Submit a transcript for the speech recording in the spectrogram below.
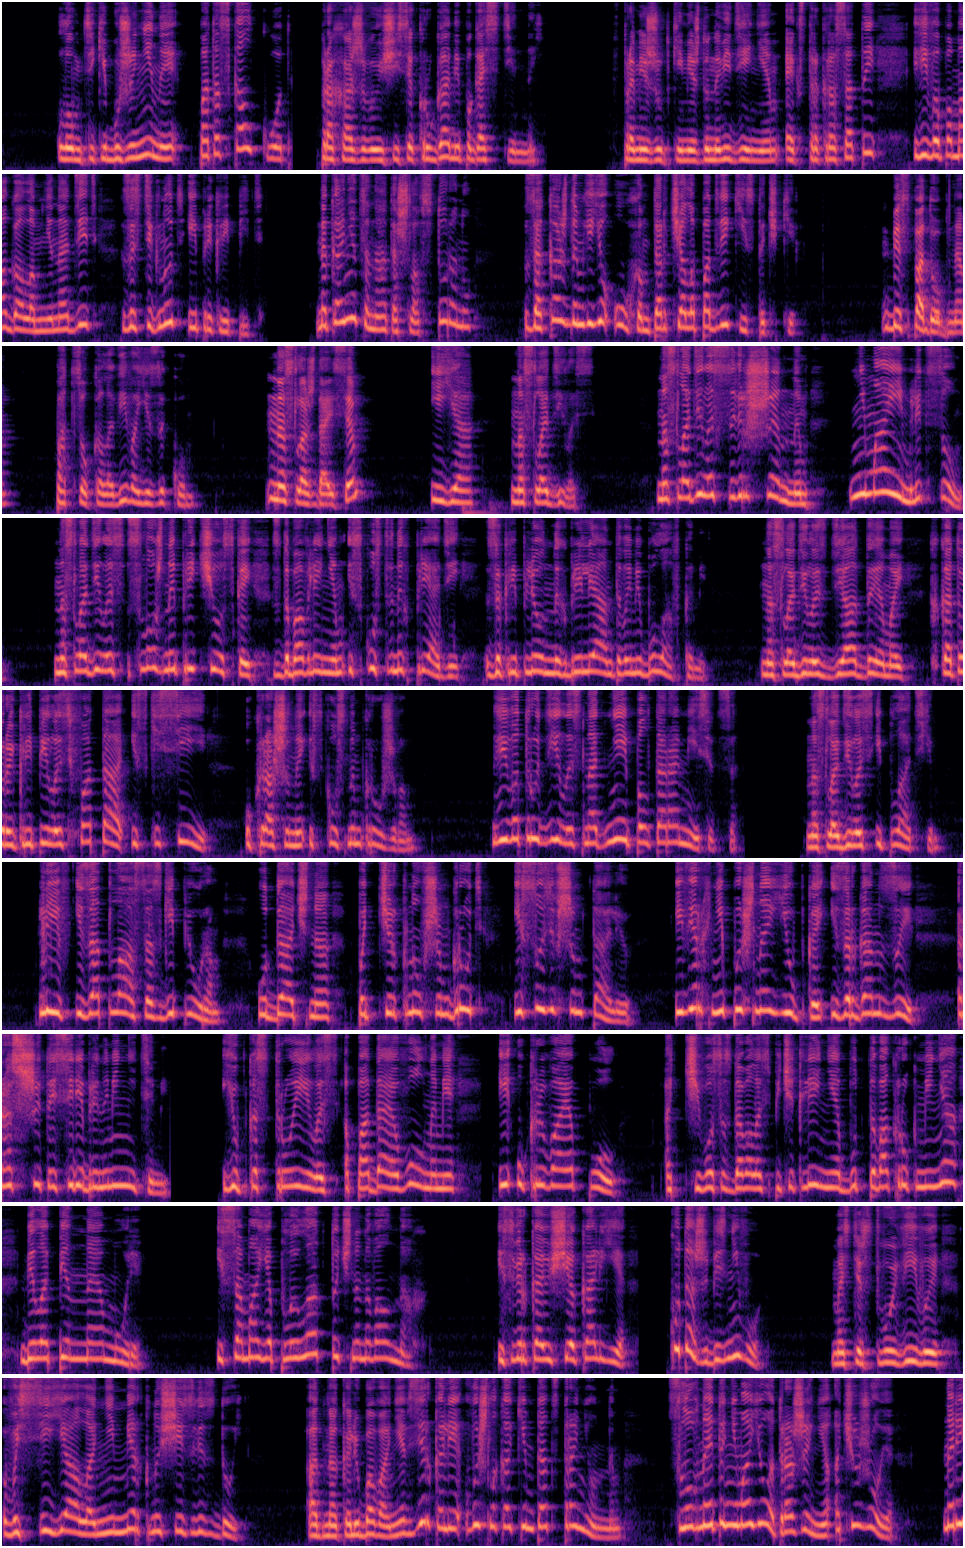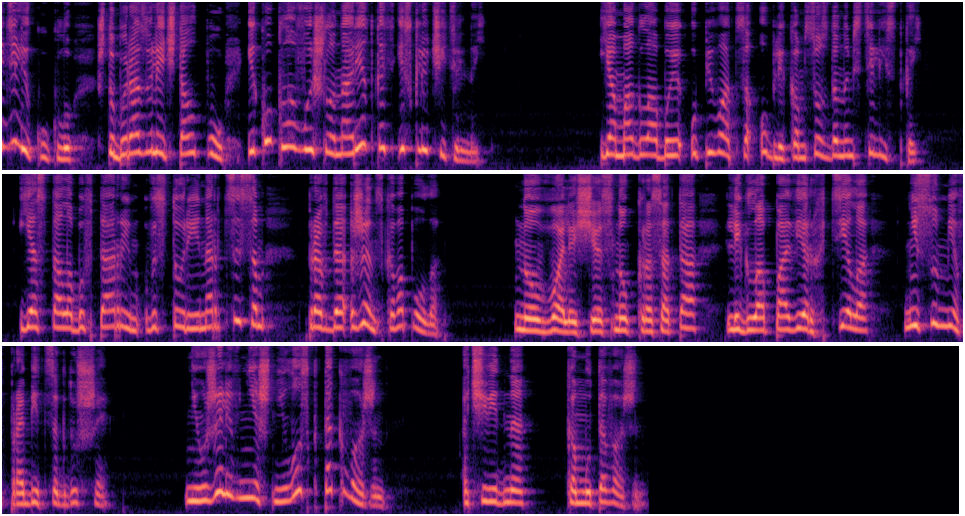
Ломтики буженины потаскал кот, прохаживающийся кругами по гостиной. В промежутке между наведением экстра красоты Вива помогала мне надеть, застегнуть и прикрепить. Наконец она отошла в сторону. За каждым ее ухом торчало по две кисточки. «Бесподобно!» – подсокала Вива языком. «Наслаждайся!» И я насладилась насладилась совершенным, не моим лицом. Насладилась сложной прической с добавлением искусственных прядей, закрепленных бриллиантовыми булавками. Насладилась диадемой, к которой крепилась фата из кисии, украшенной искусным кружевом. Вива трудилась над ней полтора месяца. Насладилась и платьем. Лиф из атласа с гипюром, удачно подчеркнувшим грудь и сузившим талию, и верхней пышной юбкой из органзы, расшитой серебряными нитями. Юбка струилась, опадая волнами и укрывая пол, отчего создавалось впечатление, будто вокруг меня белопенное море. И сама я плыла точно на волнах. И сверкающее колье, куда же без него? Мастерство Вивы воссияло немеркнущей звездой. Однако любование в зеркале вышло каким-то отстраненным – Словно это не мое отражение, а чужое. Нарядили куклу, чтобы развлечь толпу, и кукла вышла на редкость исключительной. Я могла бы упиваться обликом, созданным стилисткой. Я стала бы вторым в истории нарциссом, правда, женского пола. Но валящая с ног красота легла поверх тела, не сумев пробиться к душе. Неужели внешний лоск так важен? Очевидно, кому-то важен.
